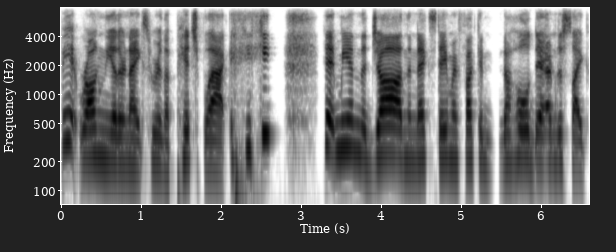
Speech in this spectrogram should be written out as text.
bit wrong the other night because we were in the pitch black. he hit me in the jaw, and the next day, my fucking the whole day, I'm just like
